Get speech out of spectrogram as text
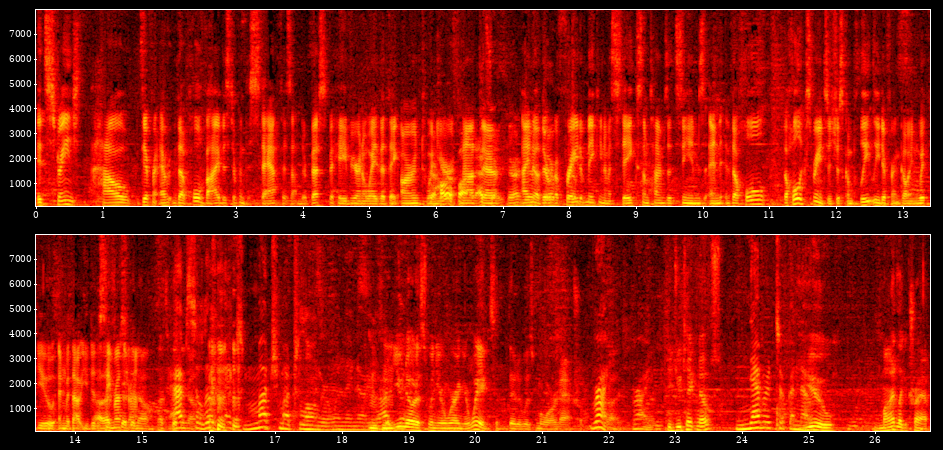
it's strange how different every, the whole vibe is different. The staff is on their best behavior in a way that they aren't when They're you're horrified, not there. actually. They're- I know they're- they're, they're- afraid they're- of making a mistake. Sometimes it seems, and the whole the whole experience is just completely different going with you and without you to the Oh, same that's good to restaurant. know. That's good to know. Absolutely. Takes much, much longer when they know you. Mm-hmm. You noticed when you're wearing your wigs that, that it was more natural. Right, right. Did you take notes? Never took a note. You mind like a trap.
